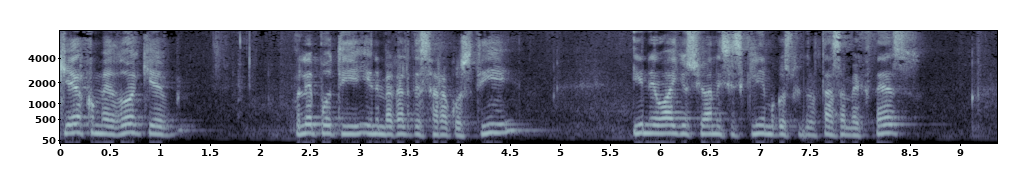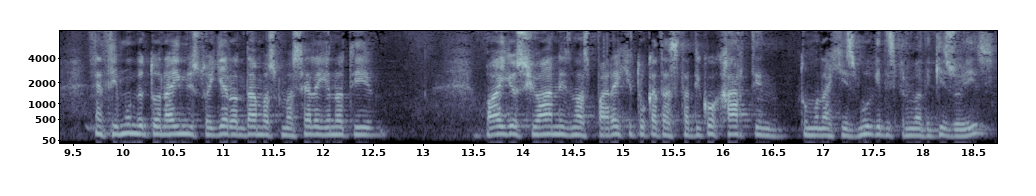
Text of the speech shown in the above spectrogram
Και έρχομαι εδώ και βλέπω ότι είναι Μεγάλη Τεσσαρακοστή, είναι ο Άγιος Ιωάννης της Κλίμακος που γιορτάσαμε χθες ενθυμούμε τον αείμνηστο γέροντά μας που μας έλεγε ότι ο Άγιος Ιωάννης μας παρέχει το καταστατικό χάρτη του μοναχισμού και της πνευματικής ζωής.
